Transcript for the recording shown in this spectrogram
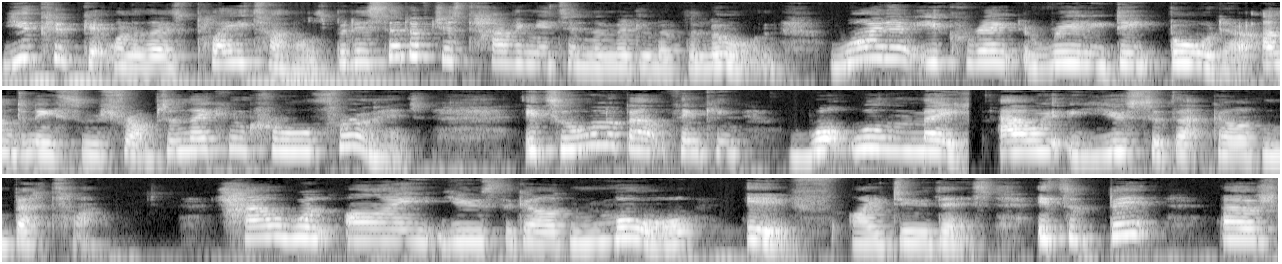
You could get one of those play tunnels but instead of just having it in the middle of the lawn why don't you create a really deep border underneath some shrubs and they can crawl through it? It's all about thinking what will make our use of that garden better? How will I use the garden more if I do this? It's a bit of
